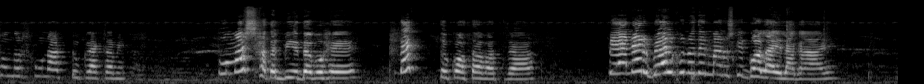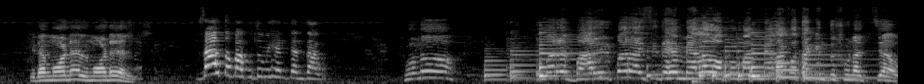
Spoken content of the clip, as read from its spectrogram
সুন্দর সোনার টুকরা একটা মেয়ে? তোমার সাথে বিয়ে দেবো হে। দেখ তো কথাবার্তা। প্যানের বেল কোনোদিন মানুষকে গলায় লাগায়। এটা মডেল মডেল যাও তো বাপু তুমি হেনতেন যাও। শোনো তোমার বাড়ির পর আইছি দেহে মেলা অপমান মেলা কথা কিন্তু শোনাচ্ছাও।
